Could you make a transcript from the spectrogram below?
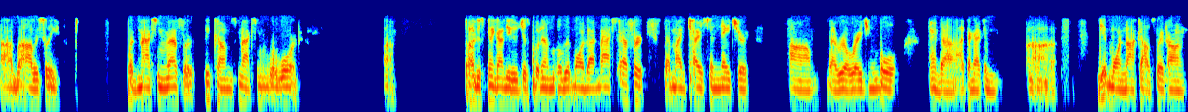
Uh, but obviously, with maximum effort becomes maximum reward. Uh, so I just think I need to just put in a little bit more of that max effort, that Mike Tyson nature, um, that real raging bull and uh, I think I can uh, get more knockouts later on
